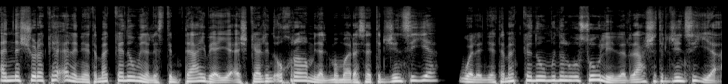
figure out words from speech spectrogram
أن الشركاء لن يتمكنوا من الاستمتاع بأي أشكال أخرى من الممارسات الجنسية ولن يتمكنوا من الوصول للرعشة الجنسية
